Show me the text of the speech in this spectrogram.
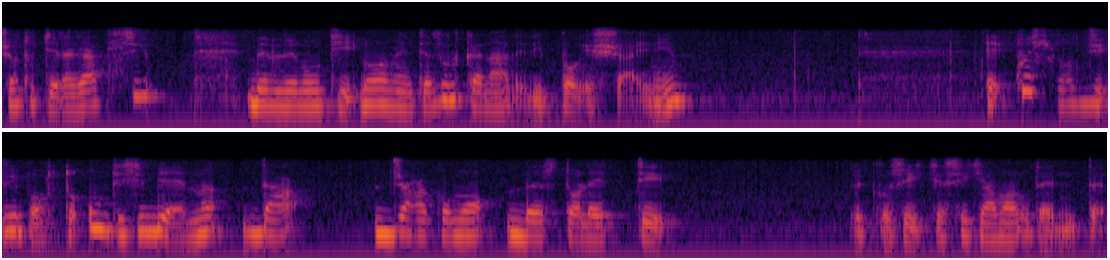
Ciao a tutti ragazzi, benvenuti nuovamente sul canale di Pokeshiny e quest'oggi vi porto un TCBM da Giacomo Bertoletti, è così che si chiama l'utente.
